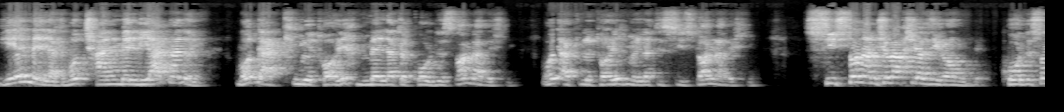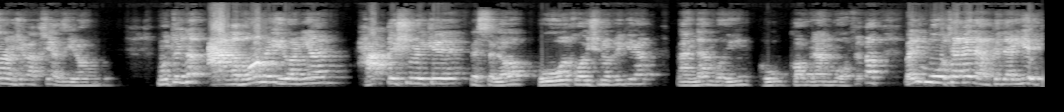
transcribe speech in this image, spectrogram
یه ملت ما چند ملیت نداریم. ما در طول تاریخ ملت کردستان نداشتیم. ما در طول تاریخ ملت سیستان نداشتیم. سیستان همیشه بخشی از ایران بوده. کردستان همیشه بخشی از ایران بوده. منتها اینا اقوام ایرانی هم حقشونه که به صلاح حقوق خودشون رو بگیرن. بندم با این حقوق کاملا موافقم. ولی معتقدم که در یک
